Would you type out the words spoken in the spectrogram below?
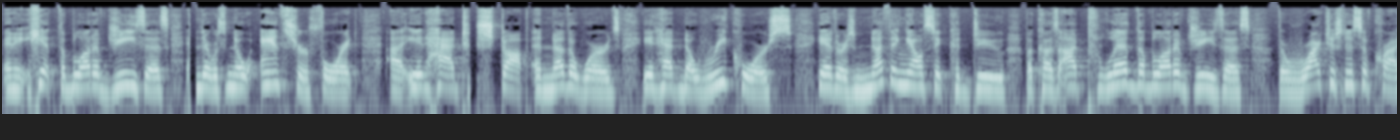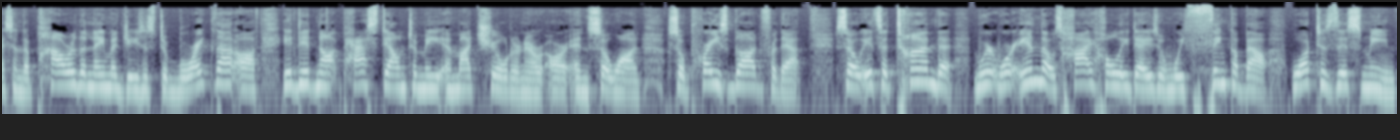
and it hit the blood of Jesus, and there was no answer for it. Uh, it had to stop. In other words, it had no recourse. Yeah, there was nothing else it could do because I pled the blood of Jesus, the righteousness of Christ, and the power of the name of Jesus to break that off. It did not pass down to me and my children, or, or and so on. So praise God for that. So it's a time that we're we're in those high holy days when we think about what does this mean.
